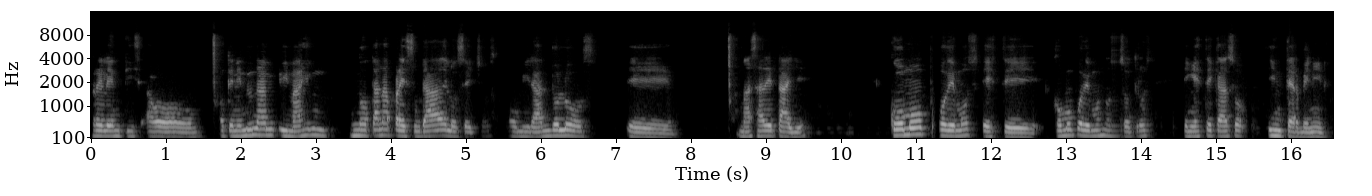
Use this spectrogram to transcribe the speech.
relentiz o, o teniendo una imagen no tan apresurada de los hechos o mirándolos eh, más a detalle cómo podemos, este, cómo podemos nosotros, en este caso, intervenir,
